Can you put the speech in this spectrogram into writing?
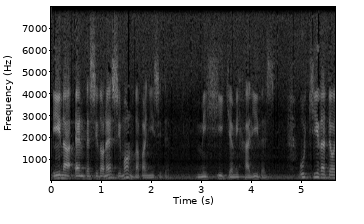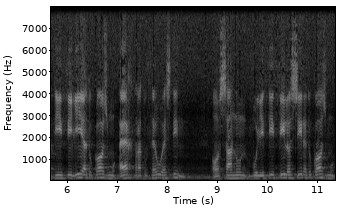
ή να εν τες ειδονές ημών δαπανίσετε. Μιχοί και μιχαλίδες. Ουκ είδατε ότι η φιλία του κόσμου έχθρα του Θεού εστίν ως αν βουληθεί φίλος είναι του κόσμου,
